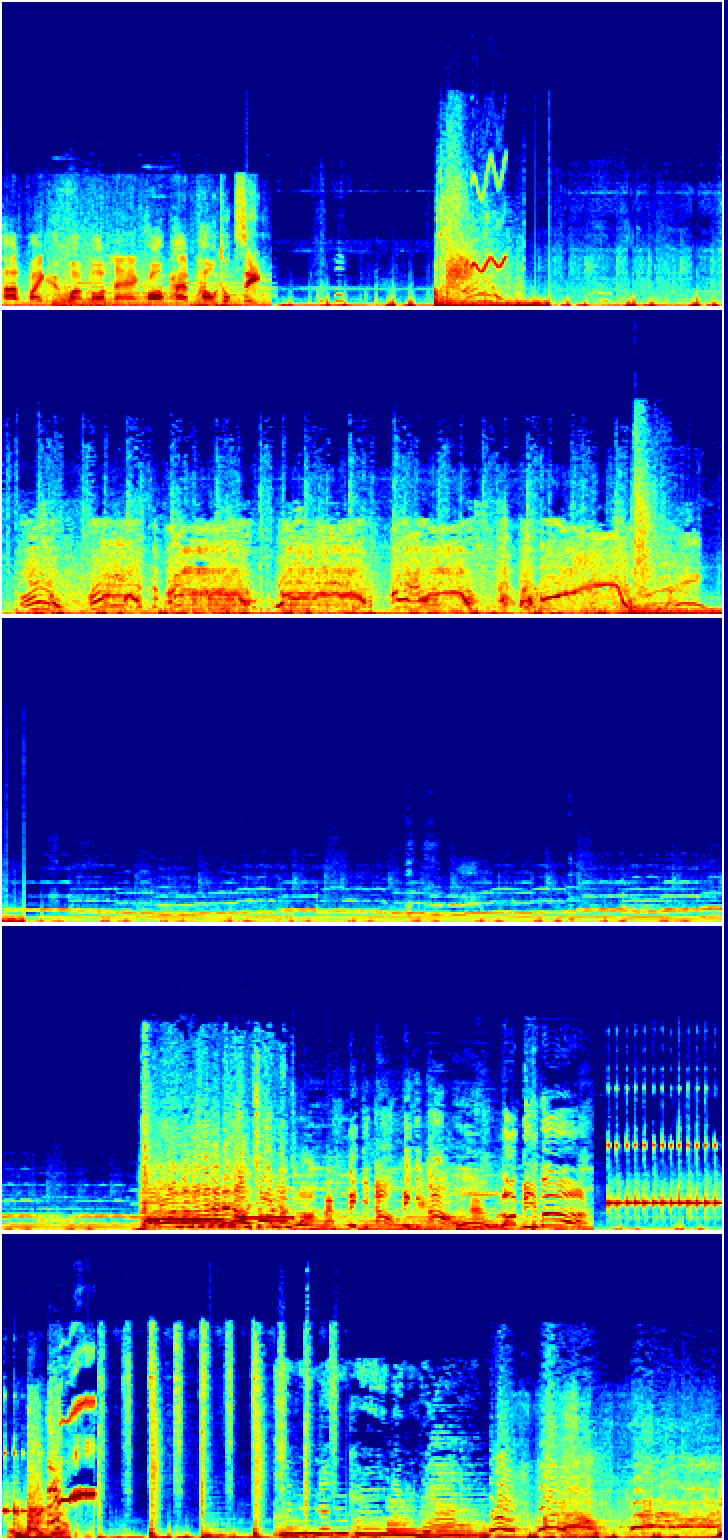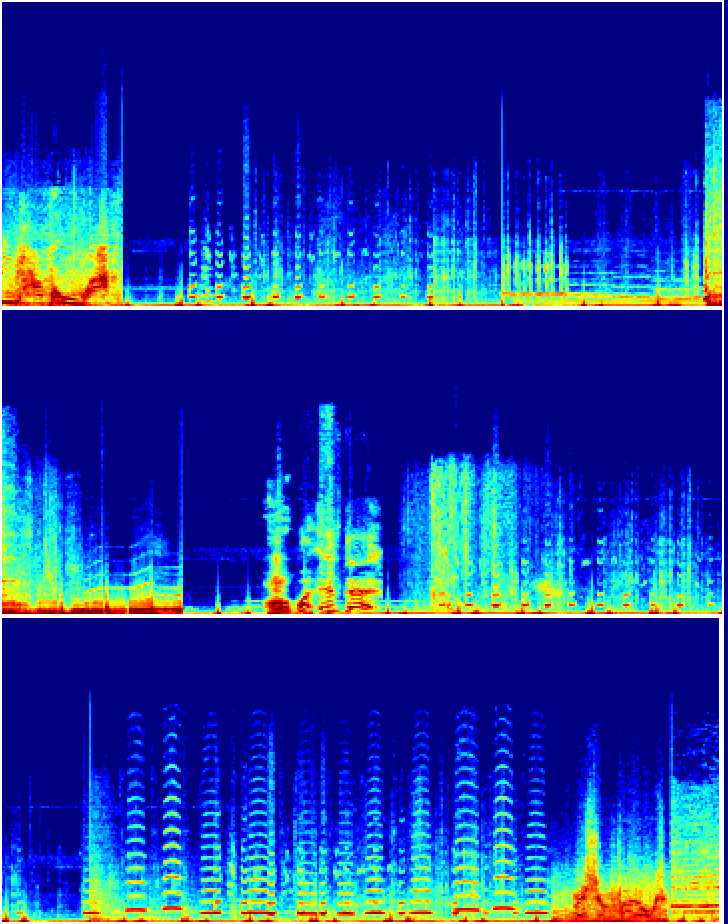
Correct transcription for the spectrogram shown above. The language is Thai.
ธาตุไฟคือความร้อนแรง พร้อมแผดเผาทุกสิ่งหลอกแบบดิจิตอลดิจิตอลโอ้หลอกดีมาก Good night, girl. Huh? What is that? Mission failed.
